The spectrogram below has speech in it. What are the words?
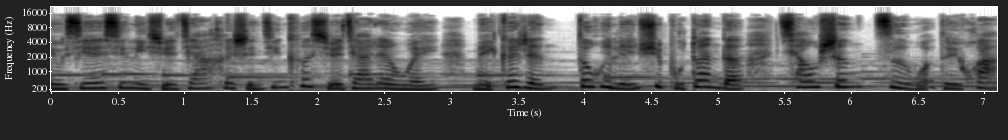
有些心理学家和神经科学家认为，每个人都会连续不断的悄声自我对话，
